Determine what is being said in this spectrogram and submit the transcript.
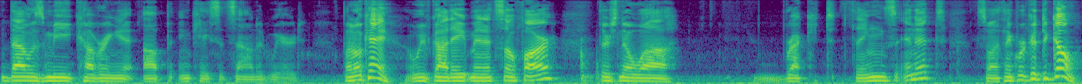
that was me covering it up in case it sounded weird. But okay, we've got eight minutes so far. There's no uh, wrecked things in it, so I think we're good to go.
